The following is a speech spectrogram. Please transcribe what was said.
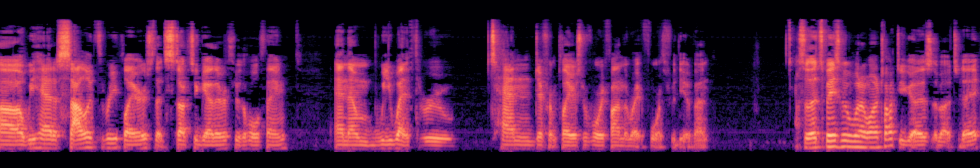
Uh, we had a solid three players that stuck together through the whole thing, and then we went through 10 different players before we found the right fourth for the event. So that's basically what I want to talk to you guys about today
